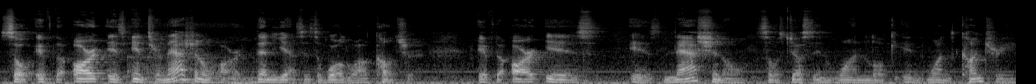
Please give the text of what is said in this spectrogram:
So if the art is international art, then yes, it's a worldwide culture. If the art is is national, so it's just in one look in one country,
